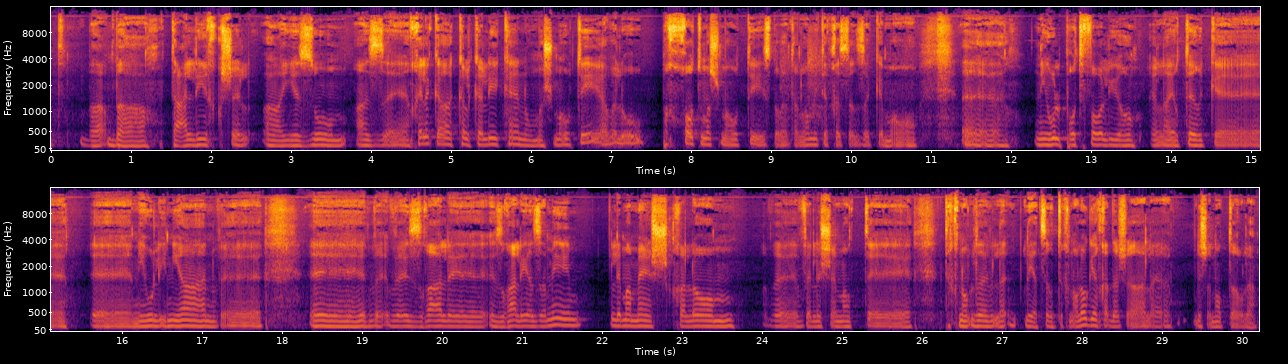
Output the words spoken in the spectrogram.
בתהליך של היזום, אז החלק הכלכלי כן הוא משמעותי, אבל הוא פחות משמעותי, זאת אומרת, אני לא מתייחס לזה כמו ניהול פורטפוליו, אלא יותר כ... ניהול עניין אה, ועזרה ליזמים לממש חלום ולשנות, אה, לייצר טכנולוגיה חדשה, לשנות את העולם.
